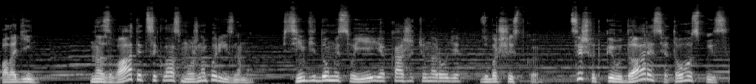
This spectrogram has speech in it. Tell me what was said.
паладін. Назвати цей клас можна по-різному. Всім відомий своєю, як кажуть у народі, зубочисткою. Це швидкі удари святого списа.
